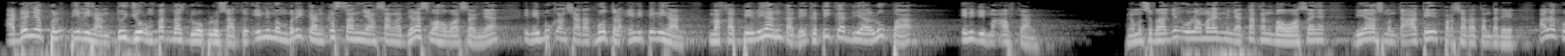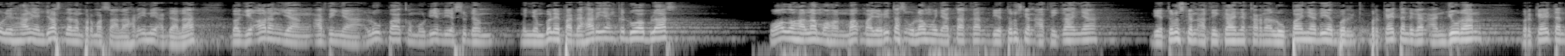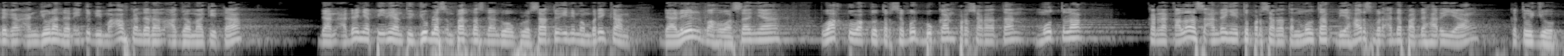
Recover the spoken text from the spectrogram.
Adanya pilihan 7, 14, 21 ini memberikan kesan yang sangat jelas bahwasanya ini bukan syarat mutlak, ini pilihan. Maka pilihan tadi ketika dia lupa ini dimaafkan. Namun sebagian ulama lain menyatakan bahwasanya dia harus mentaati persyaratan tadi. Ala kulli hal yang jelas dalam permasalahan ini adalah bagi orang yang artinya lupa kemudian dia sudah menyembelih pada hari yang ke-12 Wallahualam mohon maaf mayoritas ulama menyatakan dia teruskan akikahnya dia teruskan akikahnya karena lupanya dia berkaitan dengan anjuran, berkaitan dengan anjuran dan itu dimaafkan dalam agama kita. Dan adanya pilihan 17, 14 dan 21 ini memberikan dalil bahwasanya waktu-waktu tersebut bukan persyaratan mutlak karena kalau seandainya itu persyaratan mutlak dia harus berada pada hari yang ketujuh.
